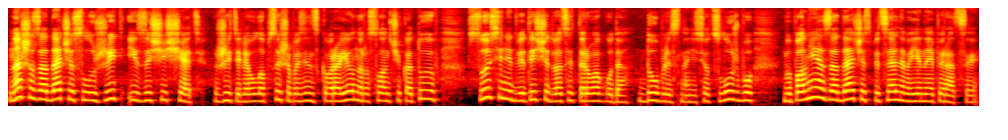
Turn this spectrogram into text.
Наша задача – служить и защищать. Жителя Улапсы Шабазинского района Руслан Чекатуев с осени 2022 года доблестно несет службу, выполняя задачи специальной военной операции.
